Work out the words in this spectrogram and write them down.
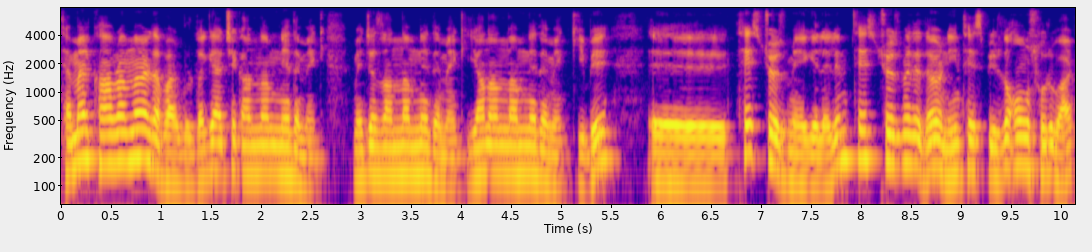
Temel kavramlar da var burada. Gerçek anlam ne demek? Mecaz anlam ne demek? Yan anlam ne demek gibi. E, test çözmeye gelelim. Test çözmede de örneğin test 1'de 10 soru var.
